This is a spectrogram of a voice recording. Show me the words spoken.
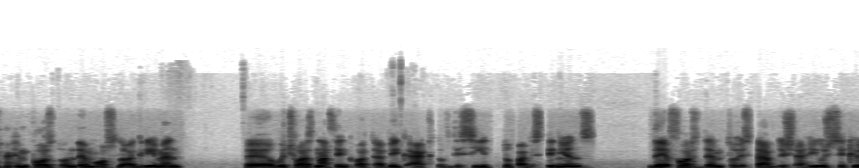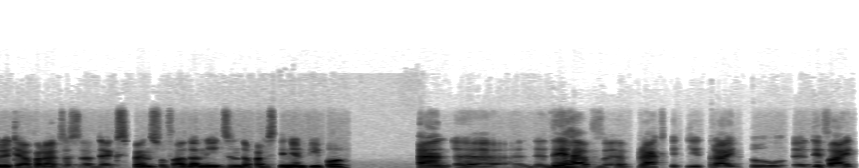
imposed on them Oslo Agreement, uh, which was nothing but a big act of deceit to Palestinians. They forced them to establish a huge security apparatus at the expense of other needs in the Palestinian people and uh, they have uh, practically tried to uh, divide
